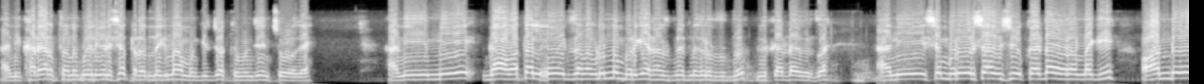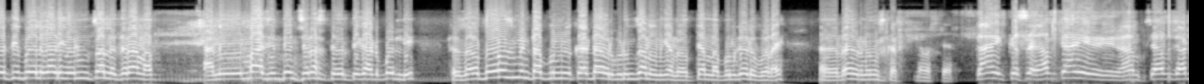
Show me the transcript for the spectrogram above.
आणि खऱ्या अर्थानं बैलगाडी क्षेत्रातलं एक नामांकित जॉकी म्हणजे ज्यांची ओळख आहे. आणि मी गावात आलो एक जणाकडून नंबर घेण्याचा प्रयत्न करत होतो विकास ड्रायव्हरचा आणि शंभर वर्ष आयुष्य विकास ड्रायव्हरांना की ऑन द वे ती बैलगाडी घेऊन चालत राहणार. आणि माझी त्यांची रस्त्यावरती गाठ पडली. तर जरा दोनच मिनिटं आपण विकास ड्रायव्हरकडून जाणून घेणार आहोत. त्यांना पण गडबड आहे. ड्रायव्हर नमस्कार. नमस्कार. काय कसं? आज काय आमची आज गाठ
